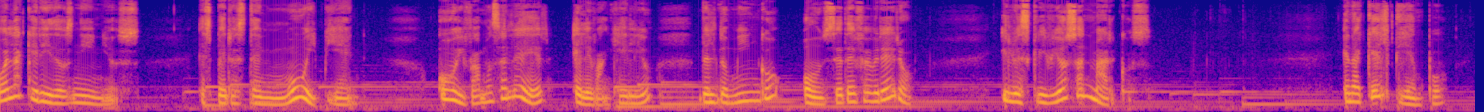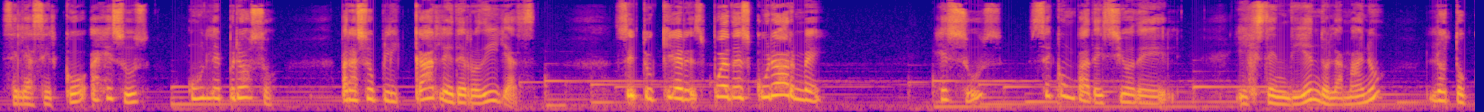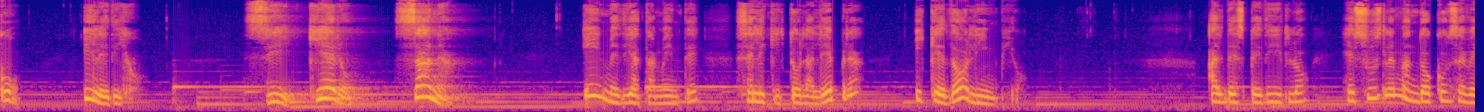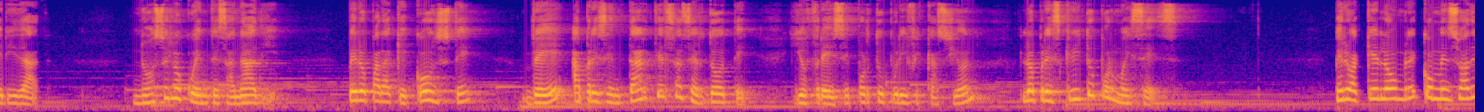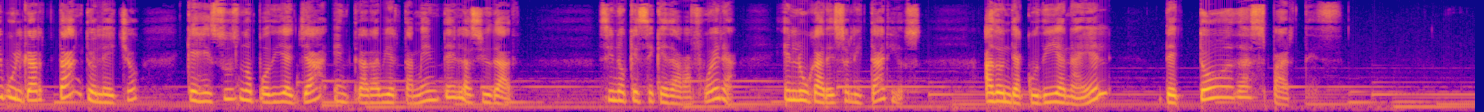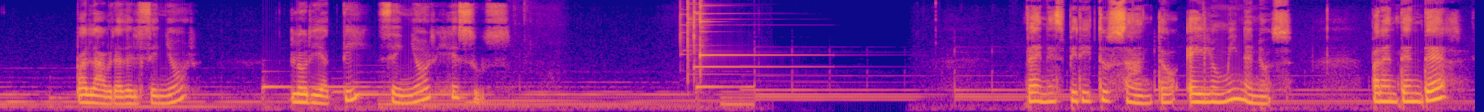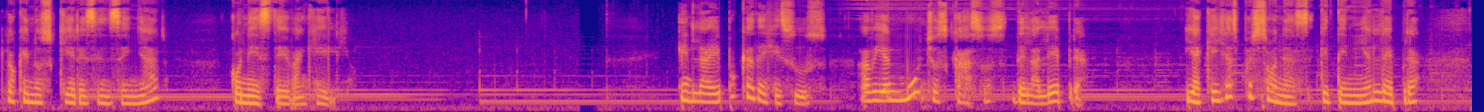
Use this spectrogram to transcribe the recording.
Hola queridos niños, espero estén muy bien. Hoy vamos a leer el Evangelio del domingo 11 de febrero y lo escribió San Marcos. En aquel tiempo se le acercó a Jesús un leproso para suplicarle de rodillas, Si tú quieres, puedes curarme. Jesús se compadeció de él y extendiendo la mano, lo tocó y le dijo, Sí, quiero, sana. Inmediatamente se le quitó la lepra y quedó limpio. Al despedirlo, Jesús le mandó con severidad, No se lo cuentes a nadie, pero para que conste, ve a presentarte al sacerdote y ofrece por tu purificación lo prescrito por Moisés. Pero aquel hombre comenzó a divulgar tanto el hecho que Jesús no podía ya entrar abiertamente en la ciudad, sino que se quedaba fuera, en lugares solitarios, a donde acudían a él de todas partes. Palabra del Señor. Gloria a ti, Señor Jesús. Ven Espíritu Santo e ilumínanos para entender lo que nos quieres enseñar con este Evangelio. En la época de Jesús habían muchos casos de la lepra y aquellas personas que tenían lepra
